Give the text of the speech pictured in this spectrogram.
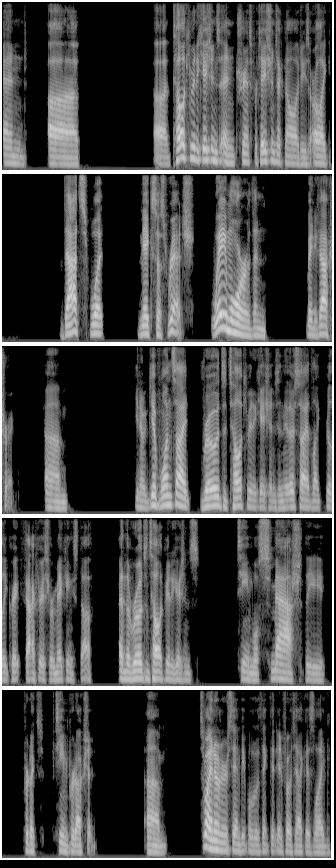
and uh, uh, telecommunications and transportation technologies are like that's what makes us rich way more than manufacturing. Um, you know give one side roads and telecommunications and the other side like really great factories for making stuff and the roads and telecommunications team will smash the product team production. Um, that's why i don't understand people who think that infotech is like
